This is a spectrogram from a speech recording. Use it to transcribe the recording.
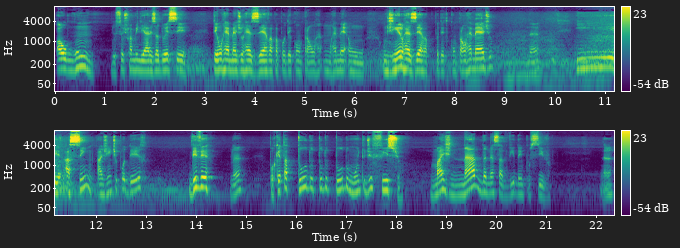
algum dos seus familiares adoecer, ter um remédio reserva para poder comprar um, um, um, um dinheiro reserva para poder comprar um remédio, né? E assim a gente poder viver, né? Porque tá tudo, tudo, tudo muito difícil, mas nada nessa vida é impossível, né?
